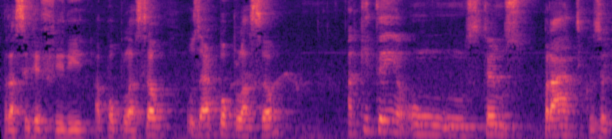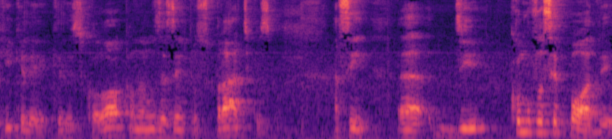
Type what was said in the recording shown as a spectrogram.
para se referir à população, usar população. Aqui tem um, uns termos práticos aqui que, ele, que eles colocam, né, uns exemplos práticos. Assim, é, de como você pode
